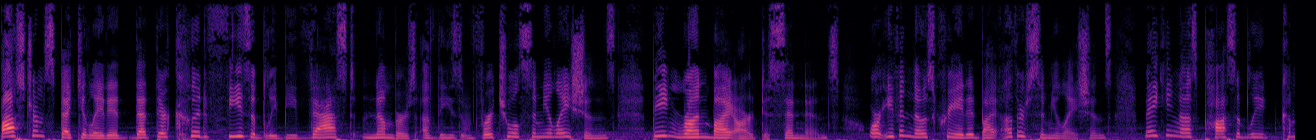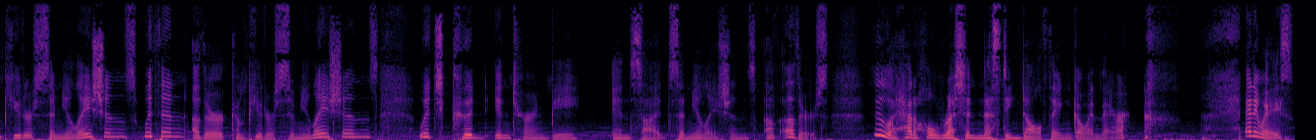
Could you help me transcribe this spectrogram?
Bostrom speculated that there could feasibly be vast numbers of these virtual simulations being run by our descendants, or even those created by other simulations, making us possibly computer simulations within other computer simulations, which could in turn be inside simulations of others. Ooh, I had a whole Russian nesting doll thing going there. Anyways,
